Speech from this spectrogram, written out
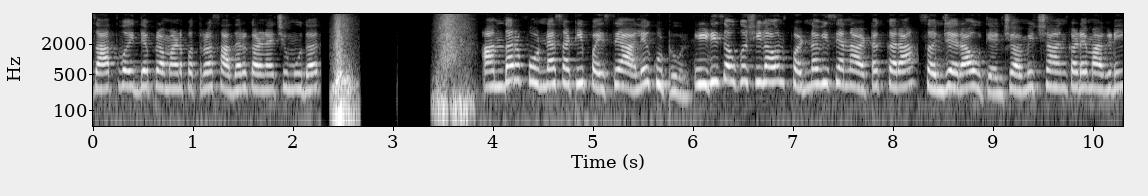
जात वैद्य प्रमाणपत्र सादर करण्याची मुदत. आमदार फोडण्यासाठी पैसे आले कुठून? ईडी चौकशी लावून फडणवीस यांना अटक करा. संजय राऊत यांची अमित शहांकडे मागणी.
